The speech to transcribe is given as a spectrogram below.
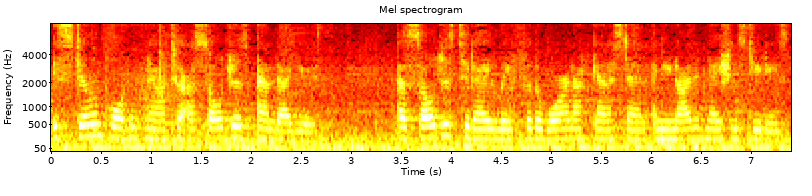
is still important now to our soldiers and our youth. As soldiers today leave for the war in Afghanistan and United Nations duties,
